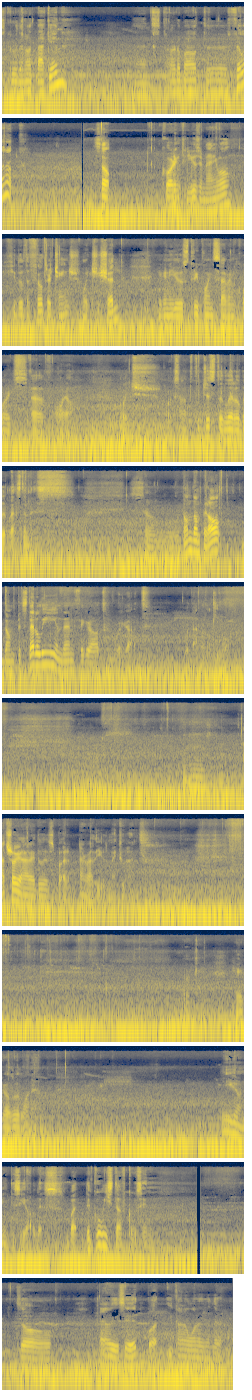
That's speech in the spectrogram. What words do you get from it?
Screw the nut back in and start about uh, filling up. So according to the user manual, if you do the filter change, which you should, you're going to use 3.7 quarts of oil, which works out to just a little bit less than this. So don't dump it all, dump it steadily and then figure out where you're with that little keyhole. Mm, I'd show you how to do this, but I'd rather use my two hands. Okay, here goes with one hand. You don't need to see all this, but the gooey stuff goes in. So, can't really see it, but you kind of want it in there.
